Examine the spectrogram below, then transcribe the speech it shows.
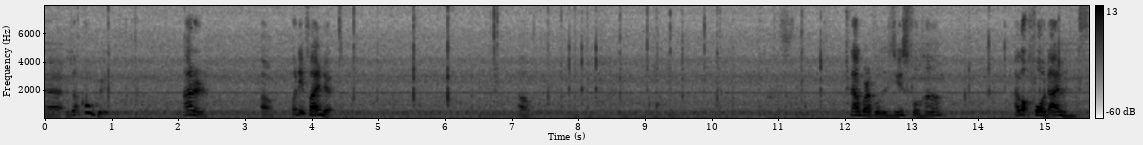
Uh, is that concrete? I don't know. Oh, where do you find it? Oh. Now gravel is useful, huh? I got four diamonds.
